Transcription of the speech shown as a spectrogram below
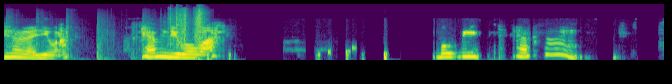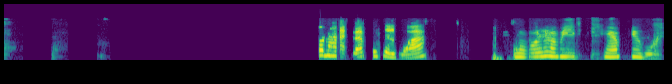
ให้เท่าไหร่ดีวะแคมป์ดีวะวะบ่มีแคมป์คนหายแป๊บไปเสร็จหรอวะโอ้ยถ้ามีแคมป์เนี่ยกูแค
